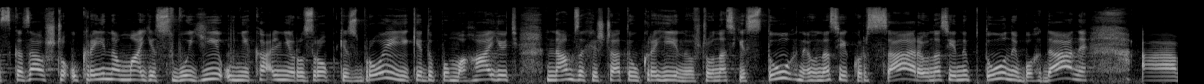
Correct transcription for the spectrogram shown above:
сказав, що Україна має свої унікальні розробки зброї, які допомагають нам захищати Україну. Що у нас є стугни, у нас є корсари, у нас є Нептуни, Богдани. А,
